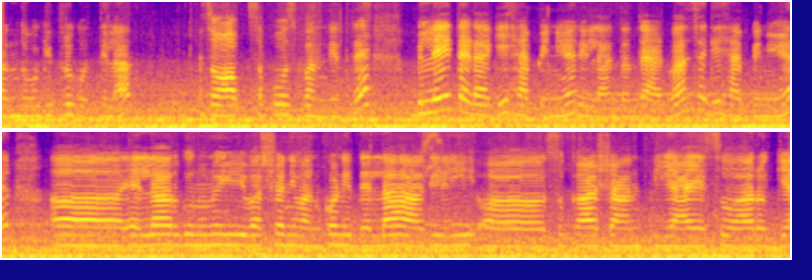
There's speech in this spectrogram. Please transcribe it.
ಬಂದು ಹೋಗಿದ್ರು ಗೊತ್ತಿಲ್ಲ. ಸೊ ಸಪೋಸ್ ಬಂದಿದ್ರೆ ಬಿಲೇಟೆಡ್ ಆಗಿ ಹ್ಯಾಪಿ ನ್ಯೂ ಇಯರ್ ಇಲ್ಲ ಅಂತಂದ್ರೆ ಅಡ್ವಾನ್ಸ್ ಆಗಿ ಹ್ಯಾಪಿ ನ್ಯೂ ಇಯರ್ ಎಲ್ಲಾರ್ಗು ಈ ವರ್ಷ ನೀವು ಅನ್ಕೊಂಡಿದ್ದೆಲ್ಲ ಆಗಲಿ ಸುಖ, ಶಾಂತಿ, ಆಯಸ್ಸು, ಆರೋಗ್ಯ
